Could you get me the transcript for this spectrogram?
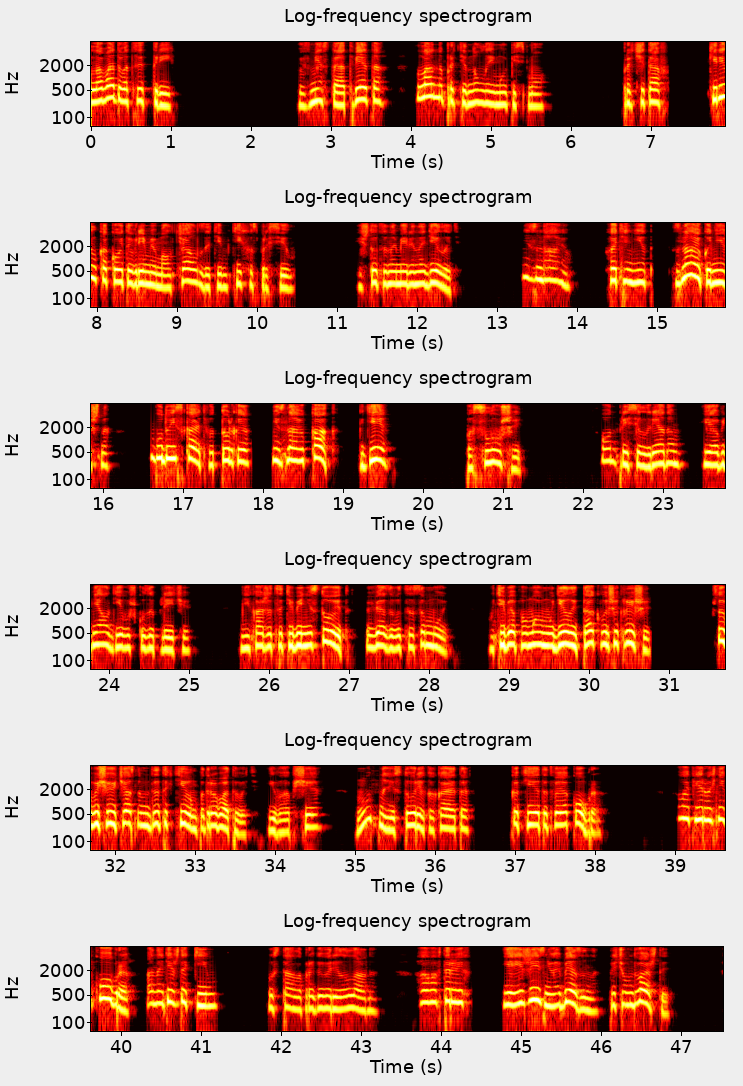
Глава 23. Вместо ответа Лана протянула ему письмо. Прочитав, Кирилл какое-то время молчал, затем тихо спросил: "И что ты намерена делать?" "Не знаю. Хотя нет, знаю, конечно. Буду искать, вот только не знаю как, где". "Послушай". Он присел рядом и обнял девушку за плечи. "Мне кажется, тебе не стоит ввязываться самой. У тебя, по-моему, дело и так выше крыши. Чтобы еще и частным детективом подрабатывать. И вообще, мутная история какая-то, как и эта твоя кобра. Во-первых, не кобра, а Надежда Ким, устало проговорила Лана. А во-вторых, я ей жизнью обязана, причем дважды.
